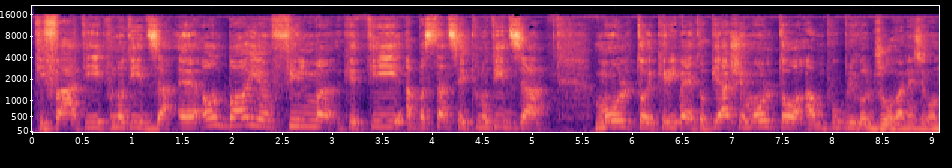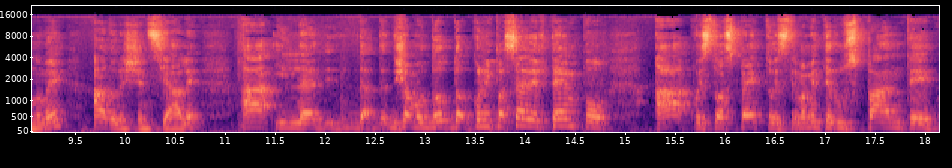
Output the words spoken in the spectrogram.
ti, fa, ti ipnotizza. Eh, Old Boy è un film che ti abbastanza ipnotizza molto e che ripeto piace molto a un pubblico giovane secondo me adolescenziale ha il diciamo do, do, con il passare del tempo ha questo aspetto estremamente ruspante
